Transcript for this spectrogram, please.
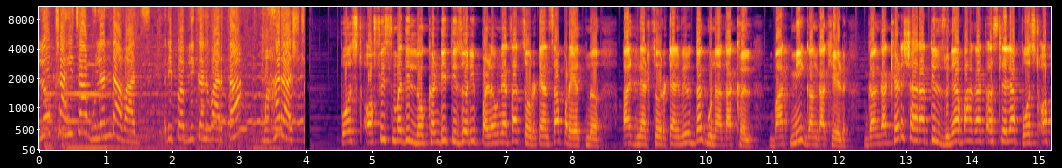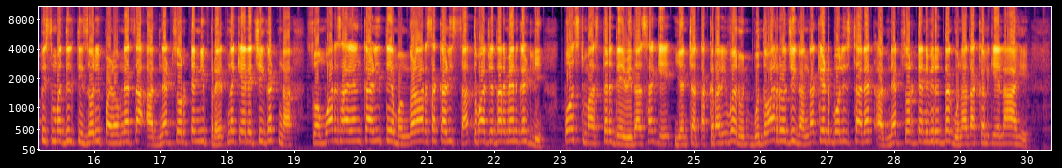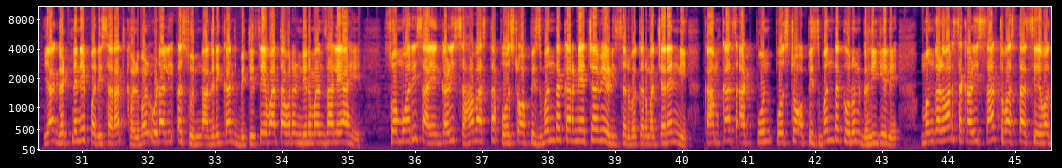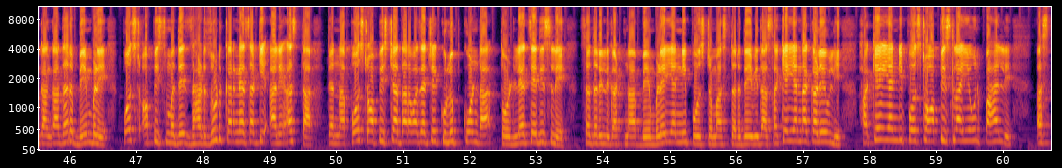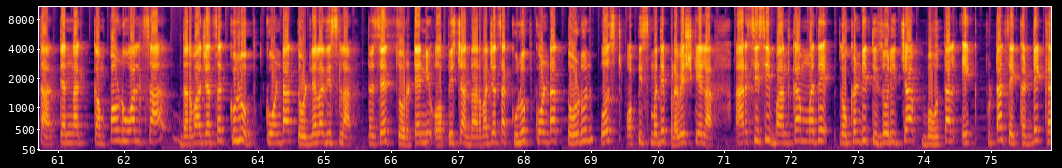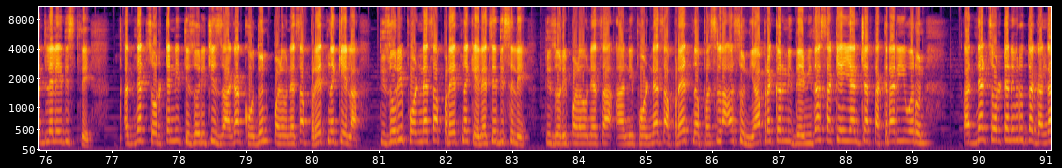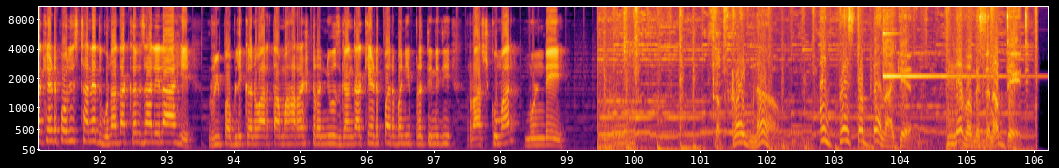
लोकशाहीचा बुलंद आवाज. रिपब्लिकन वार्ता महाराष्ट्र. पोस्ट ऑफिसमधील लोखंडी तिजोरी पळवण्याचा चोरट्यांचा प्रयत्न. अज्ञात चोरट्यांविरुद्ध गुन्हा दाखल. बातमी गंगाखेड. गंगाखेड शहरातील जुन्या भागात असलेल्या पोस्ट ऑफिसमधील तिजोरी पळवण्याचा अज्ञात चोरट्यांनी प्रयत्न केल्याची घटना सोमवार सायंकाळी ते मंगळवार सकाळी सात वाजेदरम्यान घडली. पोस्ट मास्तर देविदास हाके यांच्या तक्रारीवरून बुधवार रोजी गंगाखेड पोलीस ठाण्यात अज्ञात चोरट्यांविरुद्ध गुन्हा दाखल केला आहे. या घटनेने परिसरात खळबळ उडाली असून नागरिकांत भीतीचे वातावरण निर्माण झाले आहे. सोमवारी सायंकाळी सहा वाजता पोस्ट ऑफिस बंद करण्याच्या वेळी सर्व कर्मचाऱ्यांनी कामकाज आटपून पोस्ट ऑफिस बंद करून घरी गेले. मंगळवार सकाळी सात वाजता सेवक गंगाधर बेंबळे पोस्ट ऑफिसमध्ये झाडझूड करण्यासाठी आले असता त्यांना पोस्ट ऑफिसच्या दरवाजाचे कुलूप कोंडा तोडल्याचे दिसले. सदरील घटना बेंबळे यांनी पोस्ट मास्तर देविदास हके यांना कळवली. हके यांनी पोस्ट ऑफिसला येऊन पाहिले असता त्यांना कंपाऊंड वॉलचा दरवाजाचा कुलूप कोंडा तोडलेला दिसला. तसेच चोरट्यांनी ऑफिसच्या दरवाजाचा कुलूप कोंडा तोडून पोस्ट ऑफिसमध्ये प्रवेश केला. आर सी सी बांधकाममध्ये लोखंडी तिजोरीच्या भोवताल एक फुटाचे खड्डे खदलेले दिसते. अज्ञात चोरट्यांनी तिजोरीची जागा खोदून पळवण्याचा प्रयत्न केला. तिजोरी फोडण्याचा प्रयत्न केल्याचे दिसले. तिजोरी पळवण्याचा आणि फोडण्याचा प्रयत्न फसला असून या प्रकरणी देविदास साके यांच्या तक्रारीवरून अज्ञात चोरट्यांविरुद्ध गंगाखेड पोलीस ठाण्यात गुन्हा दाखल झालेला आहे. रिपब्लिकन वार्ता महाराष्ट्र न्यूज गंगाखेड परभणी प्रतिनिधी Rajkumar Munde. Subscribe now and press the bell icon never miss an update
